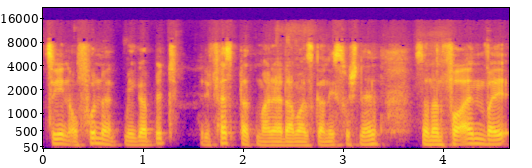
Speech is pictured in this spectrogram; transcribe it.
10 auf 100 Megabit, die Festplatten waren ja damals gar nicht so schnell, sondern vor allem, weil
